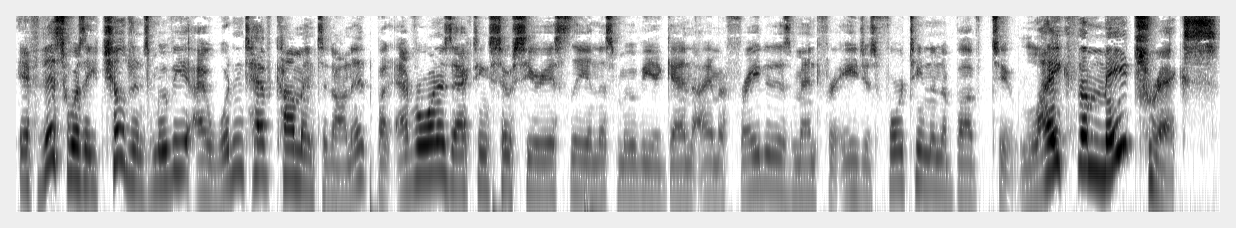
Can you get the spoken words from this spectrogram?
If this was a children's movie, I wouldn't have commented on it, but everyone is acting so seriously in this movie again, I am afraid it is meant for ages 14 and above too. Like The Matrix!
